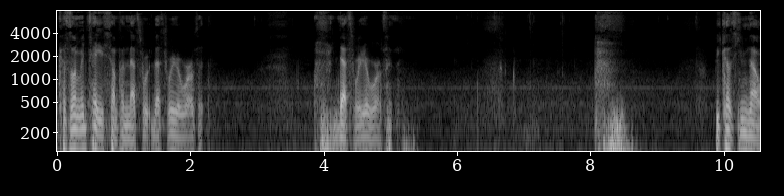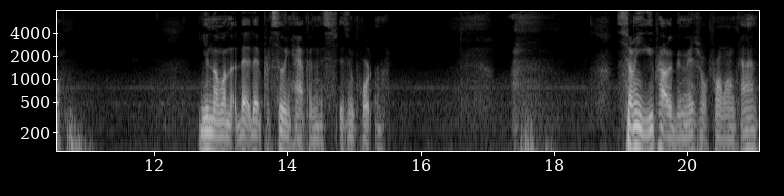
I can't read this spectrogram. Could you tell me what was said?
Because let me tell you something. That's where that's where you're worth it. That's where you're worth it. Because you know, you know that, that pursuing happiness is important. Some of you probably been miserable for a long time.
